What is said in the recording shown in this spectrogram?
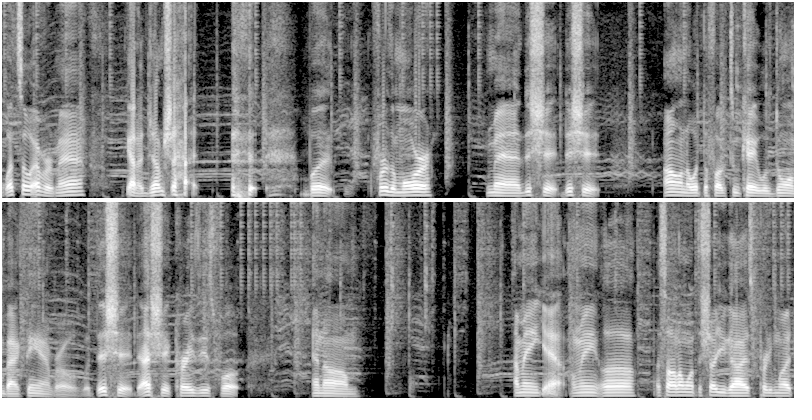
whatsoever, man. He got a jump shot. but furthermore, man, this shit, this shit I don't know what the fuck 2K was doing back then, bro. But this shit, that shit crazy as fuck. And um I mean, yeah. I mean, uh that's all I want to show you guys pretty much.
